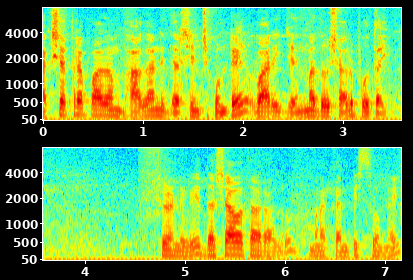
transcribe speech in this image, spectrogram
నక్షత్ర పాదం భాగాన్ని దర్శించుకుంటే వారి జన్మ దోషాలు పోతాయి. చూడండి ఇవి దశావతారాలు మనకు కనిపిస్తున్నాయి.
